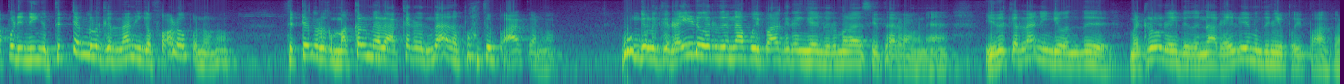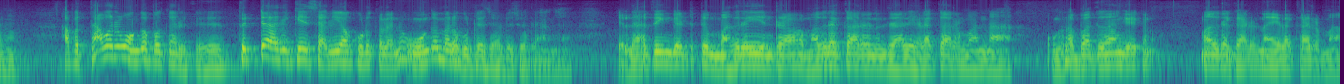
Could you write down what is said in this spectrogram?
அப்படி நீங்கள் திட்டங்களுக்கு இருந்தால் நீங்கள் ஃபாலோ பண்ணணும். திட்டங்களுக்கு மக்கள் மேலே அக்கறை இருந்தால் அதை பார்த்து பார்க்கணும். உங்களுக்கு ரைடு வருதுன்னா போய் பார்க்குறீங்க நிர்மலா சீதாராமனை? இதுக்கெல்லாம் நீங்கள் வந்து மெட்ரோ ரைடு இதுன்னா ரயில்வே மந்திரியை போய் பார்க்கணும். அப்போ தவறு உங்கள் பக்கம் இருக்குது திட்ட அறிக்கை சரியாக கொடுக்கலன்னு உங்கள் மேலே குற்றச்சாட்டு சொல்கிறாங்க எல்லாத்தையும் கேட்டுட்டு மதுரை என்றால் மதுரைக்காரன் என்றால் இலக்காரமான்னா உங்களை பார்த்து தான் கேட்கணும். மதுரைக்காரனா இலக்காரமா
